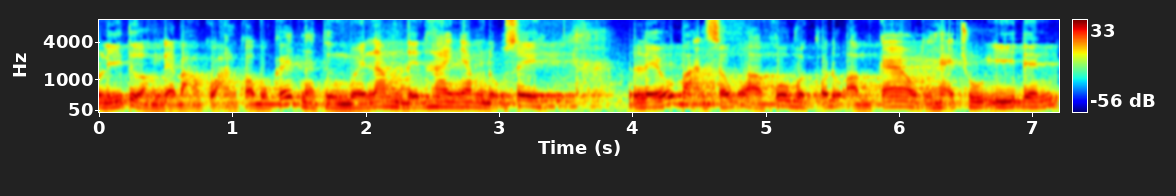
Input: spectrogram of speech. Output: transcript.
lý tưởng để bảo quản quả bồ kết là từ 15 đến 25 độ C. Nếu bạn sống ở khu vực có độ ẩm cao thì hãy chú ý đến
